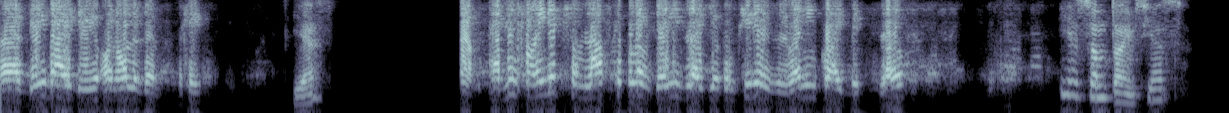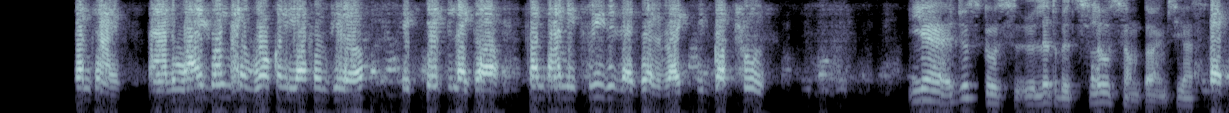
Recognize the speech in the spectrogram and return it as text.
uh, day by day on all of them. Okay. Yes. Now, have you find it from last couple of days like your computer is running quite a bit slow Yes, sometimes, yes. sometimes? And while doing some work on your computer, it takes like a, sometimes it freezes as well, right? It got froze. Yeah, it just goes a little bit slow sometimes, yes. Correct.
